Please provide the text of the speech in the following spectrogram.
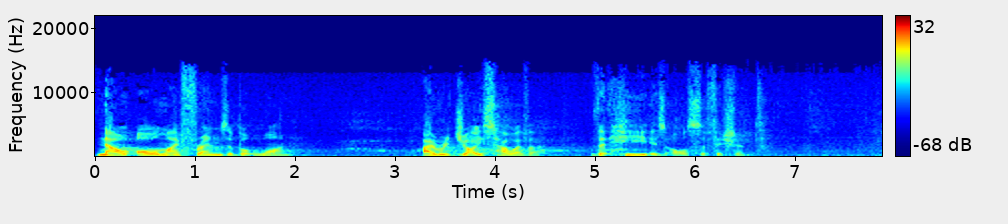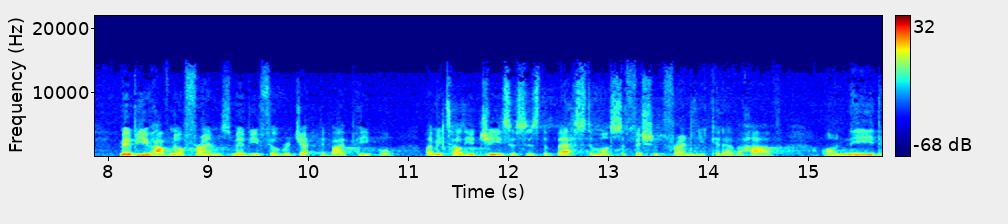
Now all my friends are but one. I rejoice, however, that he is all sufficient. Maybe you have no friends. Maybe you feel rejected by people. Let me tell you, Jesus is the best and most sufficient friend you could ever have or need.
